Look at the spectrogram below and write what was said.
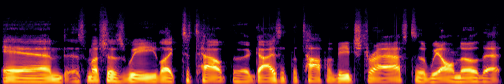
And as much as we like to tout the guys at the top of each draft, uh, we all know that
